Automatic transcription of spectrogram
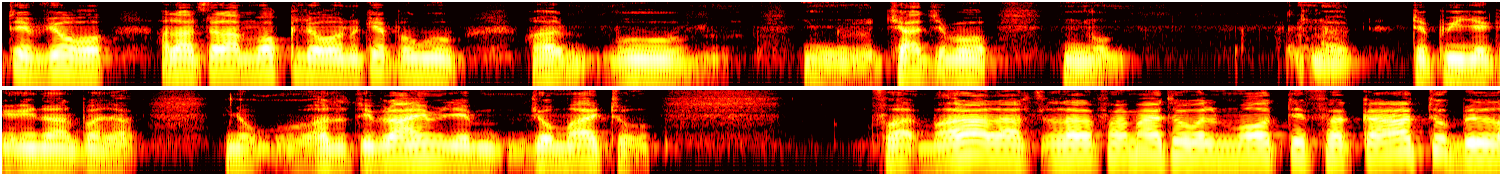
اتي ويو هو الله تالا موڪليو هن کي پوءِ هو ڇا چئبو ٽپي جيڪي ايندا آهن پنهنجا حضرت ابراهيم جي جو مائٽو فرمائي ٿو ول موتفات بل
